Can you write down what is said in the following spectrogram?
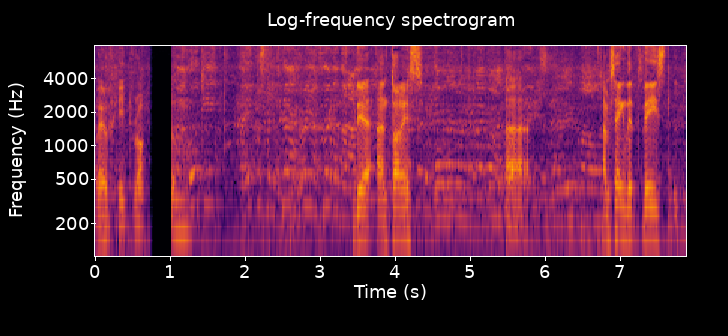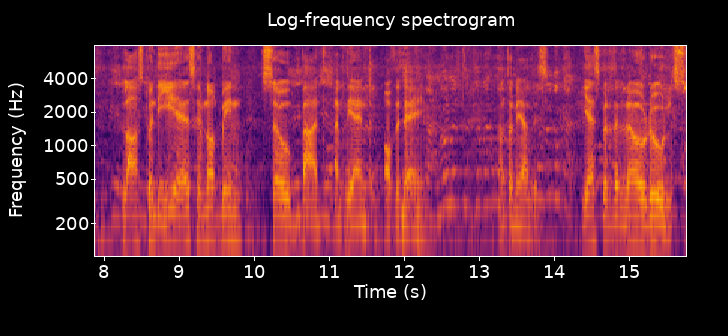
we have hit rock bottom. Dear Antonis, uh, I'm saying that these last 20 years have not been so bad at the end of the day. Antoniadis. Yes, but there are no rules.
